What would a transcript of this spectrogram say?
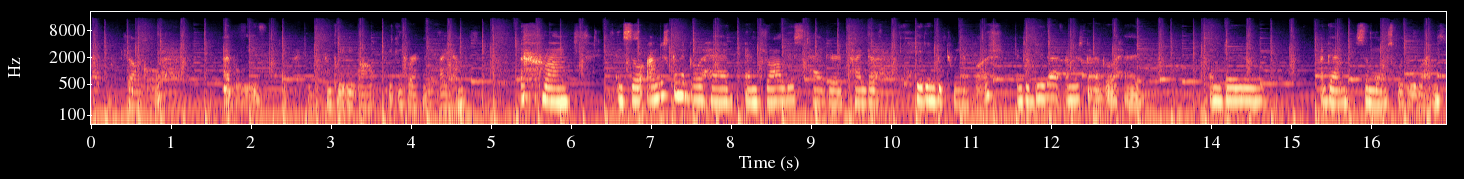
type jungle, I believe. I could be completely wrong. You can correct me if I am. um, and so I'm just gonna go ahead and draw this tiger kind of hidden between a bush. And to do that, I'm just gonna go ahead and do, again, some more squiggly lines.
